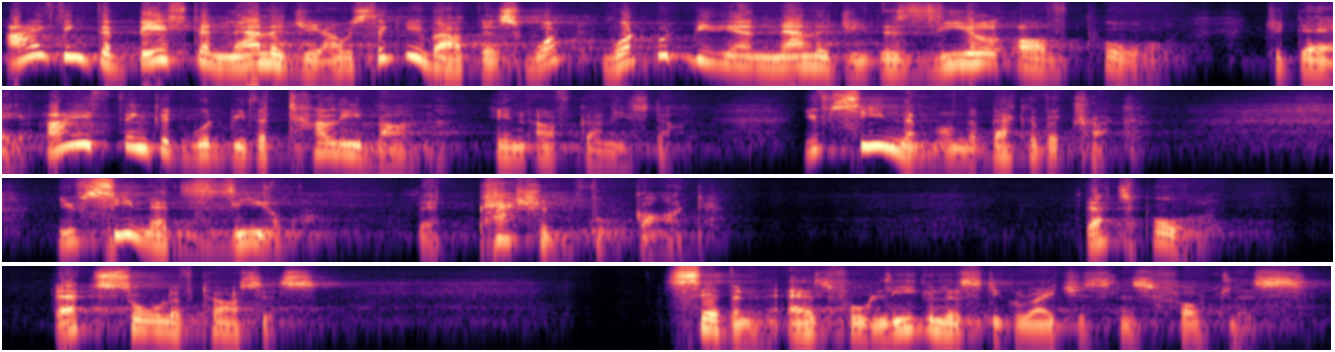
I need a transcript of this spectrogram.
I think the best analogy, I was thinking about this, what, what would be the analogy, the zeal of Paul today? I think it would be the Taliban in Afghanistan. You've seen them on the back of a truck. You've seen that zeal, that passion for God. That's Paul. That's Saul of Tarsus. Seven, as for legalistic righteousness, faultless.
